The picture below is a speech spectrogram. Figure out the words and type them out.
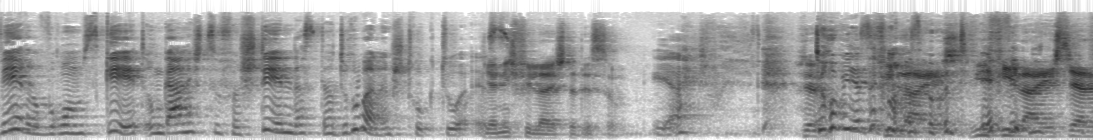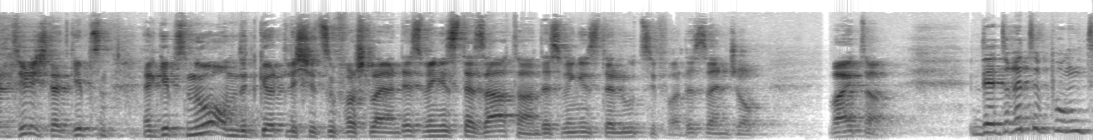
wäre, worum es geht, um gar nicht zu verstehen, dass da drüber eine Struktur ist. Ja, nicht vielleicht, das ist so. Ja. Tobi ist immer Vielleicht, so wie vielleicht? Ja, natürlich, das gibt's, das gibt's nur, um das Göttliche zu verschleiern. Deswegen ist der Satan, deswegen ist der Luzifer, das ist sein Job. Weiter. Der dritte Punkt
